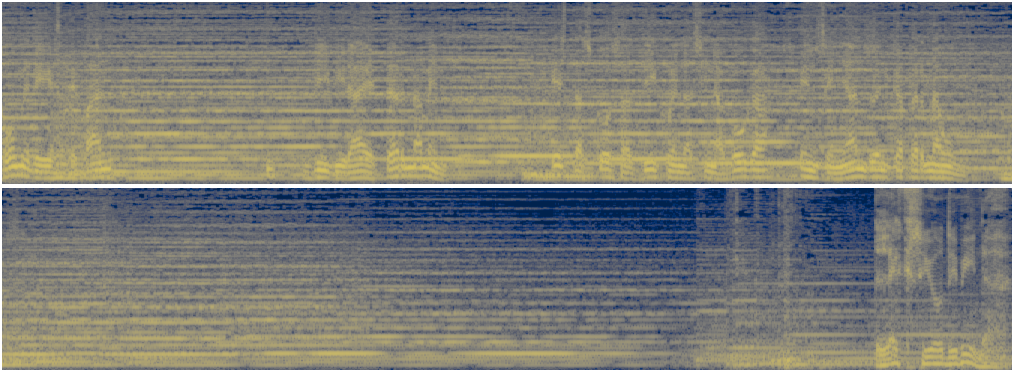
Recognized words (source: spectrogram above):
come de este pan vivirá eternamente. Estas cosas dijo en la sinagoga, enseñando en Capernaum. Lección Divina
